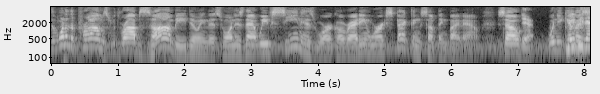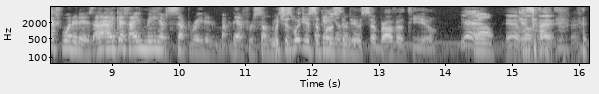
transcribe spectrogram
the, one of the problems with Rob Zombie doing this one is that we've seen his work already and we're expecting something by now. So Yeah. when you give Maybe us, that's what it is. I, I guess I may have separated that for some reason. Which is what you're like supposed to do. movie. So bravo to you. yeah, Well, yeah, well, Because hey, right.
